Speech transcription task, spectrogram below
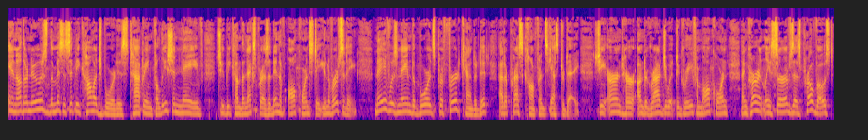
In other news, the Mississippi College Board is tapping Felecia Nave to become the next president of Alcorn State University. Nave was named the board's preferred candidate at a press conference yesterday. She earned her undergraduate degree from Alcorn and currently serves as provost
